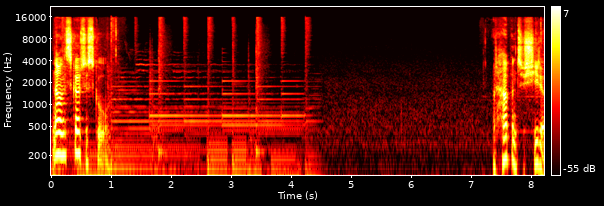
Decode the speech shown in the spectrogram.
Now let's go to school. What happened to Shido?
